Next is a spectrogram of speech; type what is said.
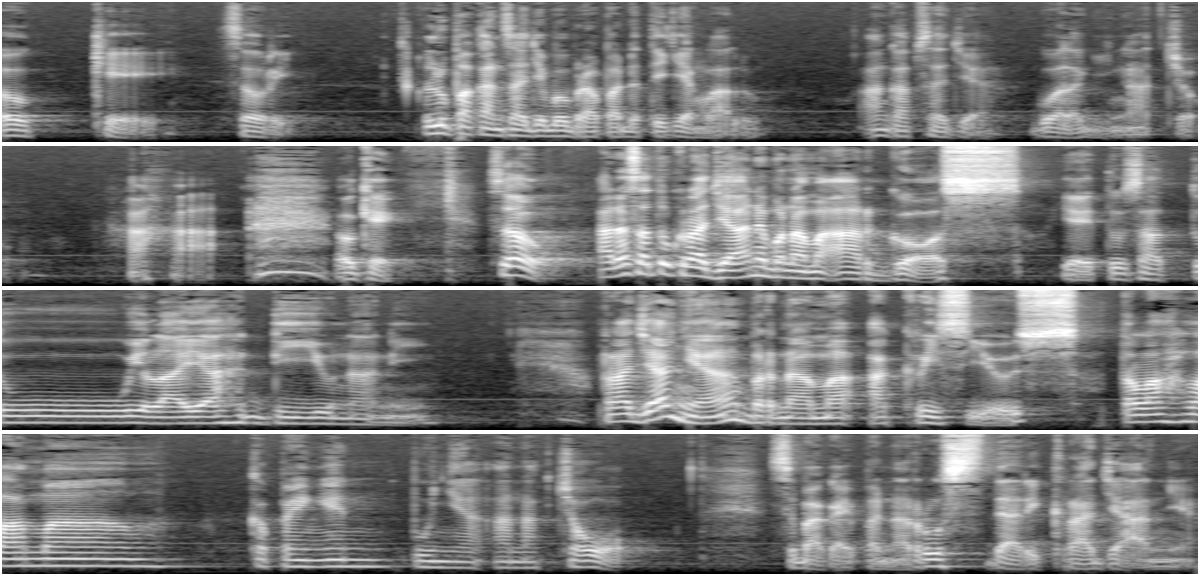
Oke, sorry. Lupakan saja beberapa detik yang lalu. Anggap saja gue lagi ngaco. Oke, okay. So ada satu kerajaan yang bernama Argos yaitu satu wilayah di Yunani. Rajanya bernama Acrisius telah lama kepengen punya anak cowok sebagai penerus dari kerajaannya.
